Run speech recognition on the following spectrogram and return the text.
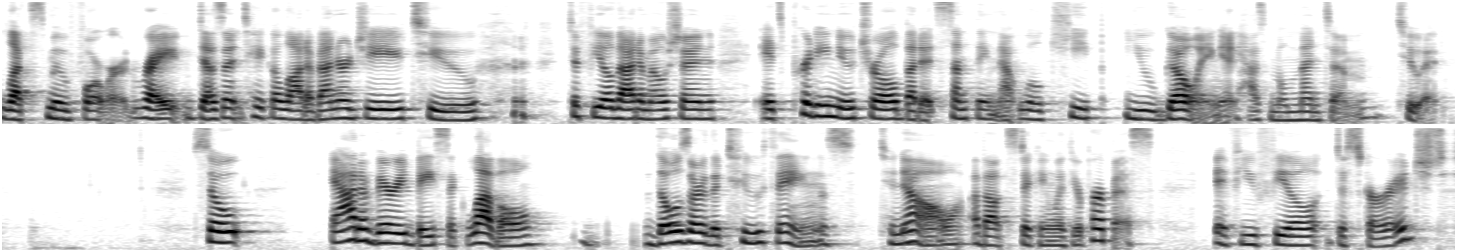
let's move forward right doesn't take a lot of energy to to feel that emotion it's pretty neutral but it's something that will keep you going it has momentum to it so at a very basic level, those are the two things to know about sticking with your purpose. If you feel discouraged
